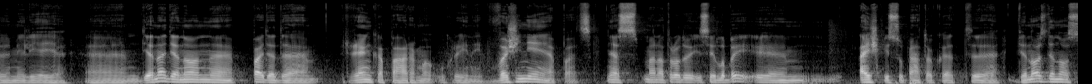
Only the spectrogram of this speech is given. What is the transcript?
mėlyjeje, diena dienon padeda renka paramą Ukrainai, važinėja pats, nes man atrodo, jisai labai e, aiškiai suprato, kad e, vienos dienos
